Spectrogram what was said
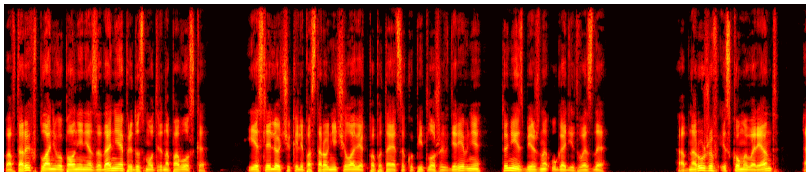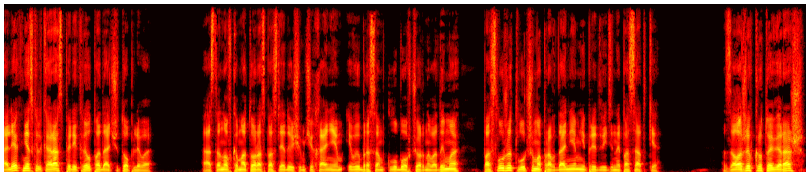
Во-вторых, в плане выполнения задания предусмотрена повозка. Если летчик или посторонний человек попытается купить лошадь в деревне, то неизбежно угодит в СД. Обнаружив искомый вариант, Олег несколько раз перекрыл подачу топлива. Остановка мотора с последующим чиханием и выбросом клубов черного дыма послужит лучшим оправданием непредвиденной посадки. Заложив крутой вираж,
